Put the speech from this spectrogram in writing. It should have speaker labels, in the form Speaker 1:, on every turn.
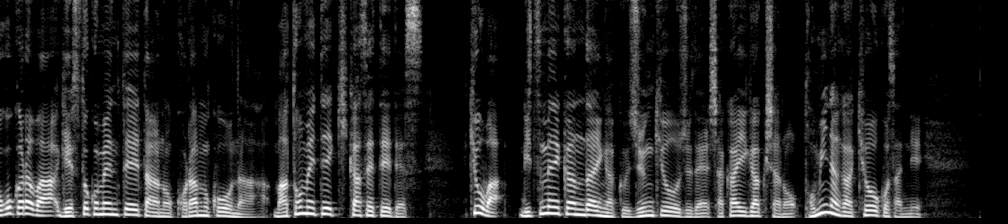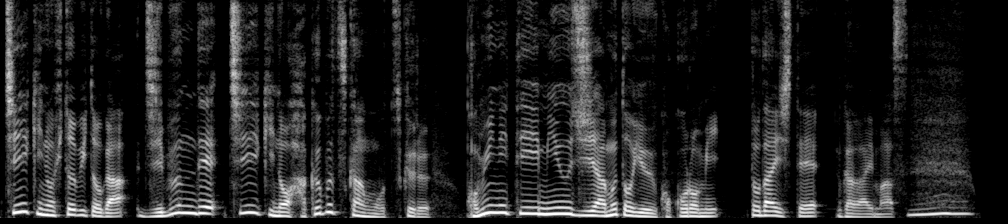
Speaker 1: ここからはゲストコメンテーターのコラムコーナーまとめて聞かせてです。今日は立命館大学准教授で社会学者の富永京子さんに地域の人々が自分で地域の博物館を作るコミュニティミュージアムという試み。と題して伺います。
